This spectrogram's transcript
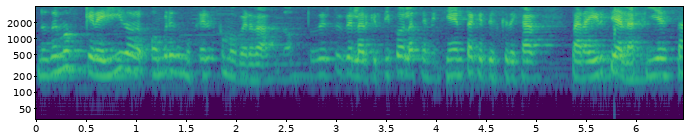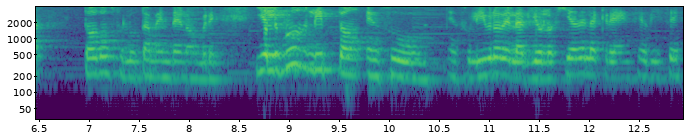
nos hemos creído hombres y mujeres como verdad, ¿no? Entonces este es el arquetipo de la cenicienta que tienes que dejar para irte a la fiesta, todo absolutamente en hombre. Y el Bruce Lipton en su, en su libro de la biología de la creencia dice,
